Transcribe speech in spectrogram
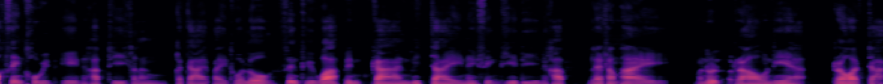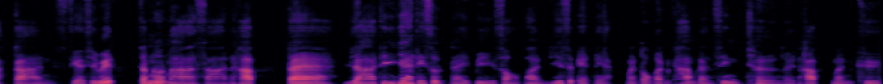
วัคซีนโควิดเองนะครับที่กำลังกระจายไปทั่วโลก ซึ่งถือว่าเป็นการวิจัยในสิ่งที่ดีนะครับ และทำให้มนุษย์เราเนี่ยรอดจากการเสียชีวิตจำนวนมหาศาลนะครับแต่ยาที่แย่ที่สุดในปี 2021 เนี่ย มันตรงกันข้ามกันสิ้นเชิงเลยนะครับ มันคือ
